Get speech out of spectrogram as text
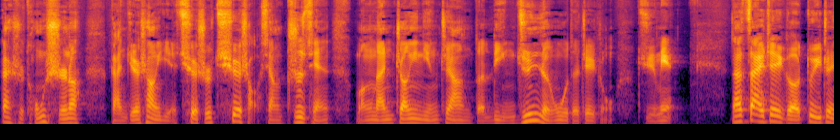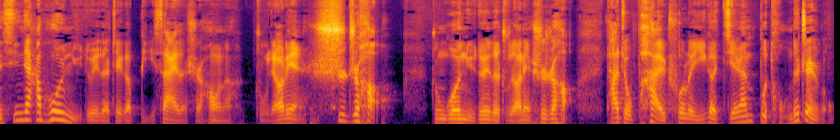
但是同时呢，感觉上也确实缺少像之前王楠、张怡宁这样的领军人物的这种局面。那在这个对阵新加坡女队的这个比赛的时候呢，主教练施之浩，中国女队的主教练施之浩，他就派出了一个截然不同的阵容。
